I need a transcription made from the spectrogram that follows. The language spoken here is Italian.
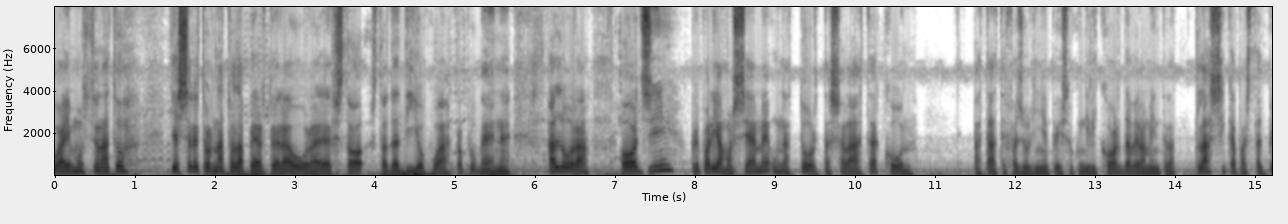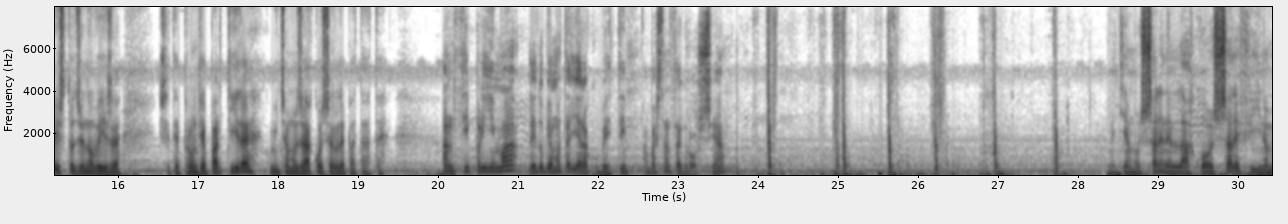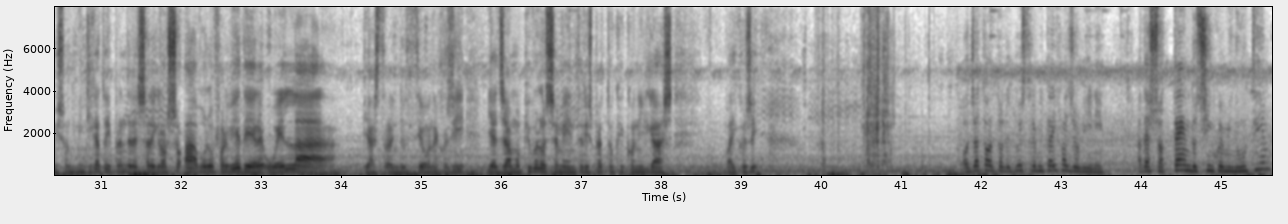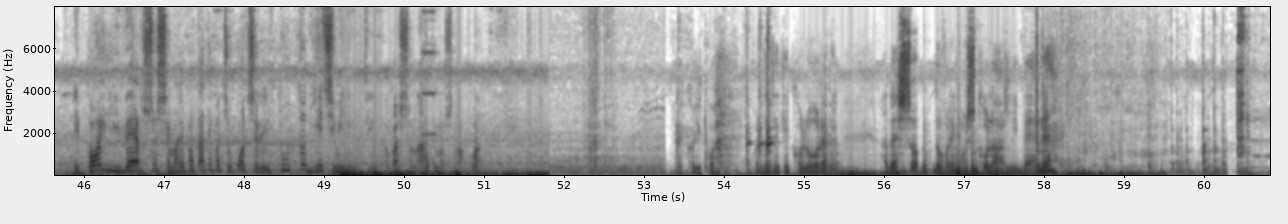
qua, emozionato di essere tornato all'aperto, era ora, eh. sto, sto da Dio qua, proprio bene. Allora, oggi prepariamo assieme una torta salata con patate, fagiolini e pesto, quindi ricorda veramente la classica pasta al pesto genovese. Siete pronti a partire? Cominciamo già a cuocere le patate. Anzi, prima le dobbiamo tagliare a cubetti, abbastanza grossi, eh? Mettiamo il sale nell'acqua o il sale fino, mi sono dimenticato di prendere il sale grosso. Ah, volevo farvi vedere quella piastra induzione, così viaggiamo più velocemente rispetto che con il gas. Vai così. Ho già tolto le due estremità ai fagiolini. Adesso attendo 5 minuti e poi li verso assieme alle patate e faccio cuocere il tutto 10 minuti. Abbasso un attimo, sennò qua. Eccoli qua. Guardate che colore. Adesso dovremo scolarli bene.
